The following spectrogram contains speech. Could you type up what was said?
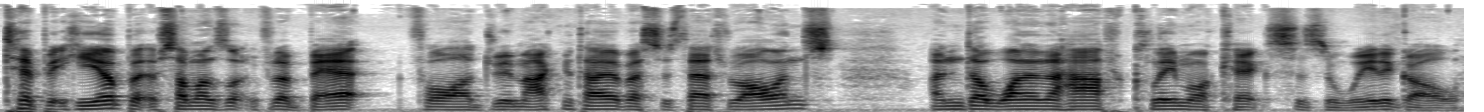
tip it here, but if someone's looking for a bet for Drew McIntyre versus Seth Rollins, under one and a half Claymore kicks is the way to go.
